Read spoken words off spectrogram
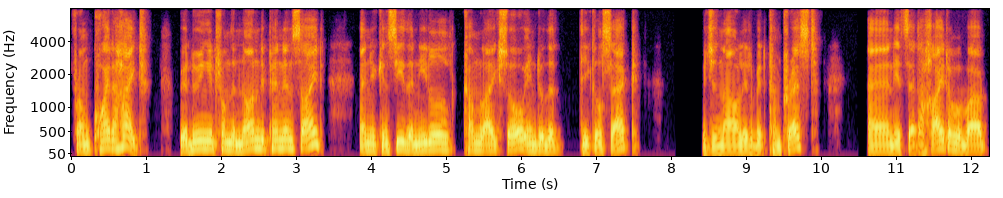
from quite a height. We are doing it from the non-dependent side, and you can see the needle come like so into the thecal sac, which is now a little bit compressed. And it's at a height of about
